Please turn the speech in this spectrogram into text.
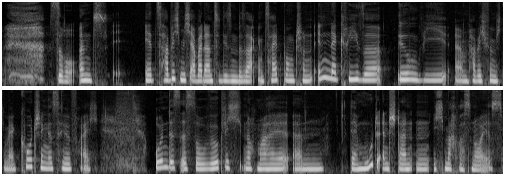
so, und jetzt habe ich mich aber dann zu diesem besagten Zeitpunkt schon in der Krise irgendwie, ähm, habe ich für mich gemerkt, Coaching ist hilfreich. Und es ist so wirklich nochmal ähm, der Mut entstanden, ich mache was Neues.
